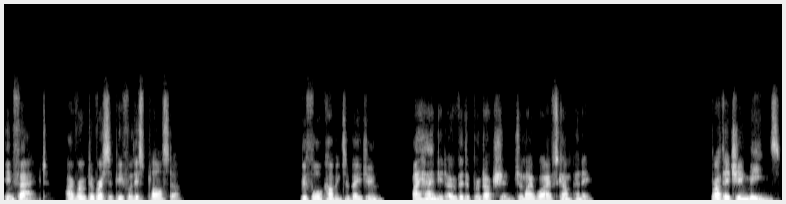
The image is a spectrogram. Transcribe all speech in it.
In fact, I wrote a recipe for this plaster. Before coming to Beijing, I handed over the production to my wife's company. Brother Chin means.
